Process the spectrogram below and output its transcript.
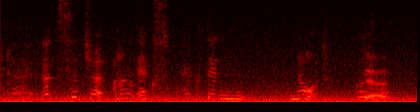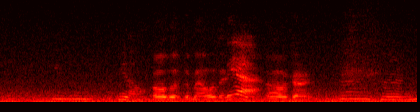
And uh, that's such an unexpected note. like, Yeah. mm, You know. Oh, the, the melody. Yeah. Oh, okay. Mhm,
